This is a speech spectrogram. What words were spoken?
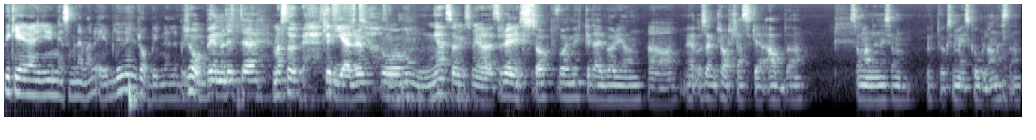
Vilka är era gemensamma nämnare? Blir det Robin eller blir det- Robin och lite alltså, Klerup och många som, som gör... Röyksopp var ju mycket där i början. Ja. Eh, Och sen klart klassiska ABBA. Som man är liksom uppvuxen med i skolan nästan.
